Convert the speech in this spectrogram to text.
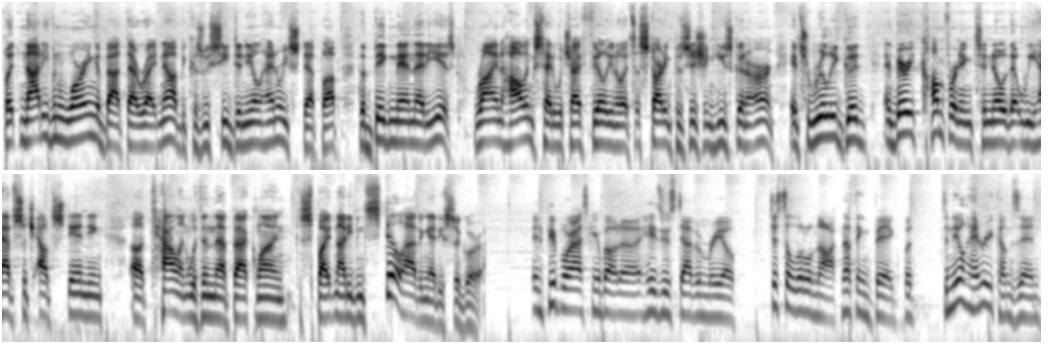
But not even worrying about that right now because we see Doneil Henry step up, the big man that he is. Ryan Hollingshead, which I feel, you know, it's a starting position he's going to earn. It's really good and very comforting to know that we have such outstanding uh, talent within that back line, despite not even still having Eddie Segura. And people are asking about uh, Jesus David Murillo, Just a little knock, nothing big. But Doneil Henry comes in,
